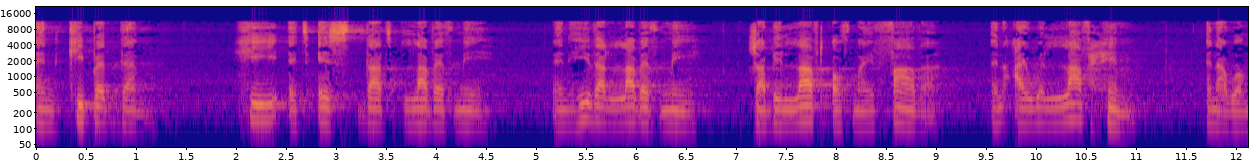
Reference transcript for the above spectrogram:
and keepeth them, he it is that loveth me. And he that loveth me shall be loved of my Father, and I will love him, and I will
